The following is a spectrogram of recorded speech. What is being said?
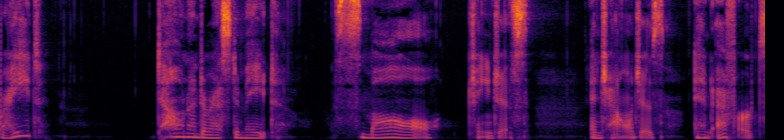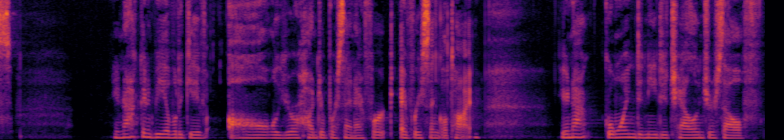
Right? Don't underestimate small changes and challenges and efforts. You're not going to be able to give all your 100% effort every single time. You're not going to need to challenge yourself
